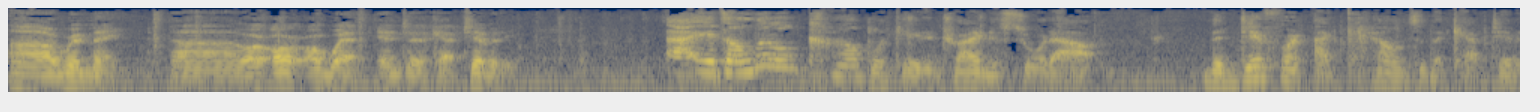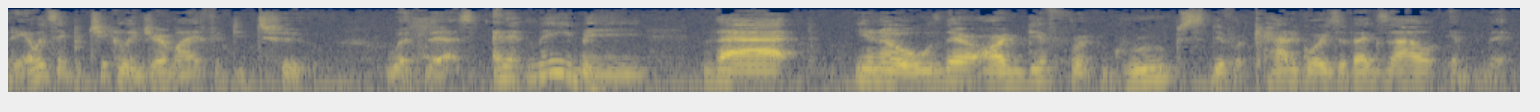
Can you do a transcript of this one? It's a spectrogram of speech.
uh, remained uh, or, or, or went into captivity. Uh, it's a little complicated trying to sort out the different accounts of the captivity. I would say particularly Jeremiah 52 with this. And it may be that, you know, there are different groups, different categories of exile.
